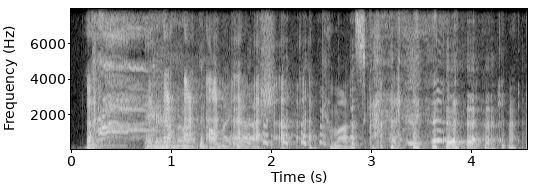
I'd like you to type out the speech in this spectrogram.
and then I'm oh my gosh, come on, Scott.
